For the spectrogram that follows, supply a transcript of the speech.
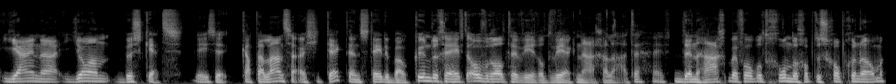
jaar naar Johan Busquets. Deze Catalaanse architect en stedenbouwkundige heeft overal ter wereld werk nagelaten. Hij heeft Den Haag bijvoorbeeld grondig op de schop genomen.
